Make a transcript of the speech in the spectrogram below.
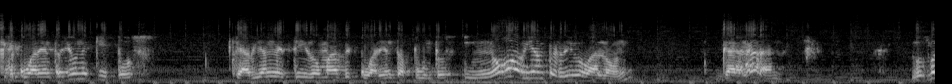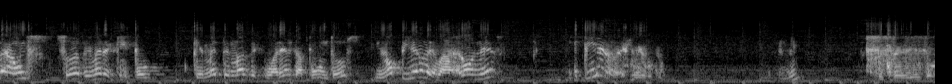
que 41 equipos que habían metido más de 40 puntos y no habían perdido balón, ganaran. Los Browns son el primer equipo que mete más de 40 puntos, no pierde balones y pierde. Increíble.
